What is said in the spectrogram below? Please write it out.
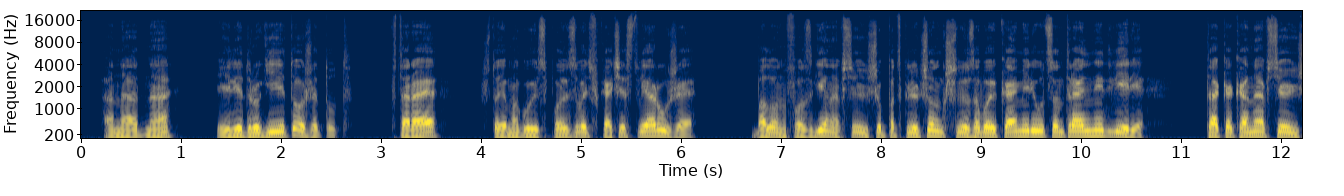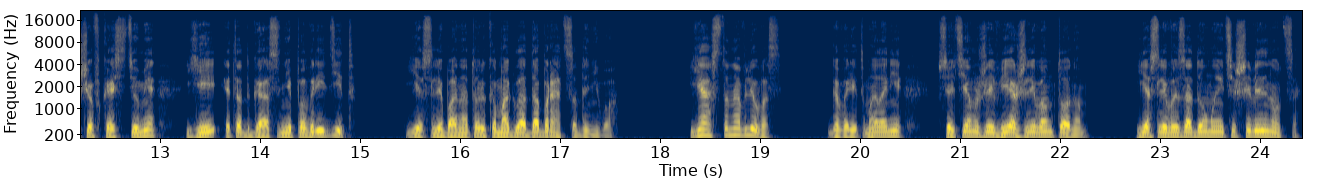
— она одна или другие тоже тут. Вторая — что я могу использовать в качестве оружия. Баллон фосгена все еще подключен к шлюзовой камере у центральной двери. Так как она все еще в костюме, ей этот газ не повредит, если бы она только могла добраться до него. «Я остановлю вас», — говорит Мелани все тем же вежливым тоном, «если вы задумаете шевельнуться.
